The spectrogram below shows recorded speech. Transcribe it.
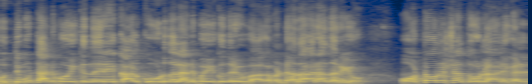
ബുദ്ധിമുട്ട് അനുഭവിക്കുന്നതിനേക്കാൾ കൂടുതൽ അനുഭവിക്കുന്ന ഒരു വിഭാഗമുണ്ട്. അതാരാന്നറിയോ? ഓട്ടോറിക്ഷ തൊഴിലാളികൾ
